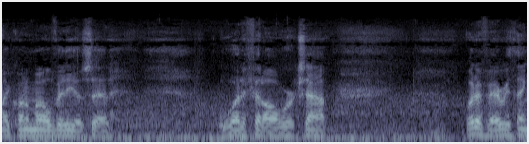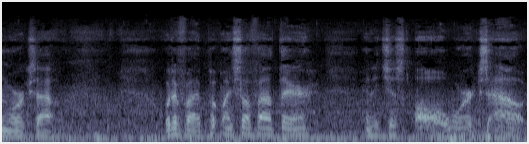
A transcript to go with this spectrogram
like one of my old videos said, what if it all works out? What if everything works out? What if I put myself out there and it just all works out?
